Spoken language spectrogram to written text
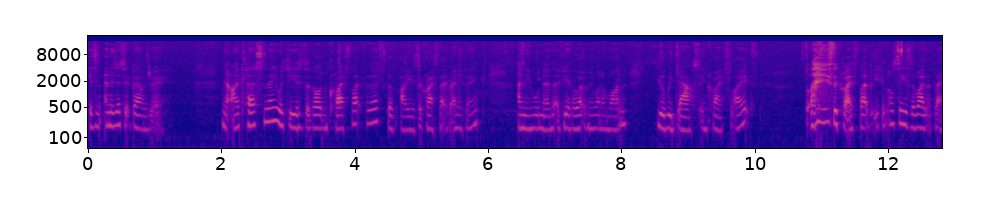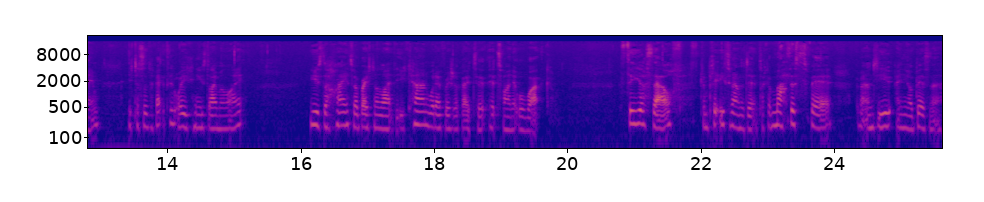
is an energetic boundary. Now, I personally would use the golden Christ light for this because I use the Christ light for anything, and you will know that if you ever work with me one on one, you'll be doused in Christ light. So I use the Christ light, but you can also use the violet flame. It's just as effective, or you can use diamond light. Use the highest vibrational light that you can, whatever is your go to, it's fine, it will work. See yourself completely surrounded it. It's like a massive sphere around you and your business.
